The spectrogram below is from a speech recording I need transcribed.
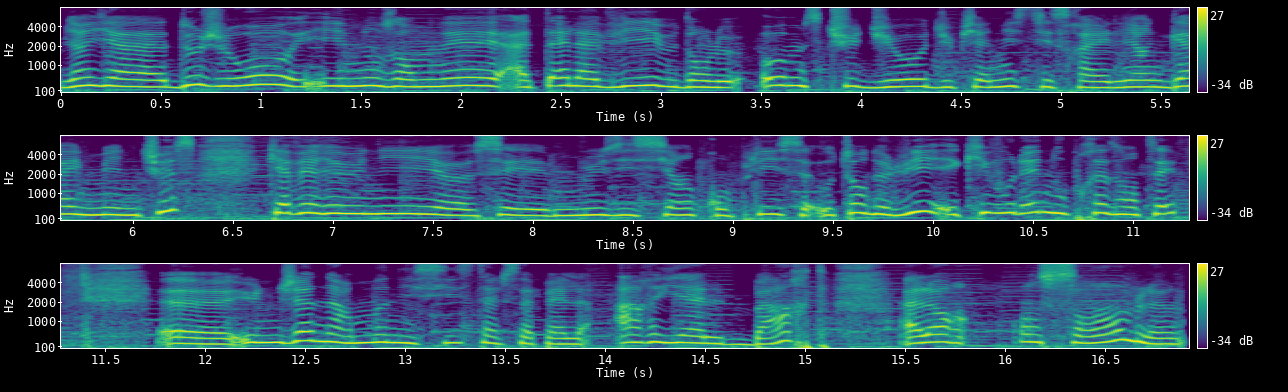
eh bien il y a deux jours, il nous emmenait à Tel Aviv dans le home studio du pianiste israélien Guy Mintus, qui avait réuni euh, ses musiciens complices autour de lui et qui voulait nous présenter euh, une jeune harmoniciste. Elle s'appelle Ariel Barth. Alors ensemble,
